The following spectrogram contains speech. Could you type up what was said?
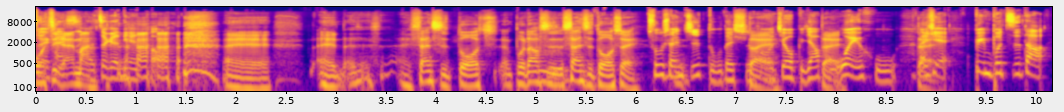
我自己来买。这个念头，诶诶，三十多不到是三十多岁，出生之犊的时候就比较不畏虎，而且并不知道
